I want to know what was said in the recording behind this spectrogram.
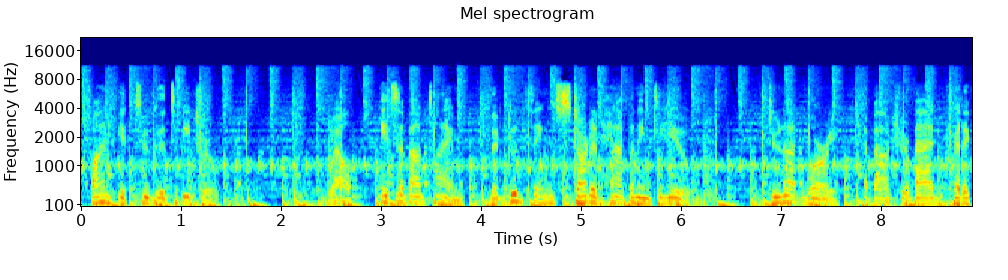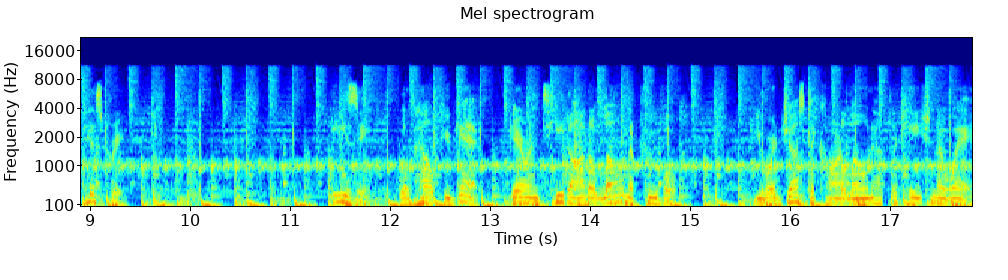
Find it too good to be true. Well, it's about time that good things started happening to you. Do not worry about your bad credit history. Easy will help you get guaranteed auto loan approval. You are just a car loan application away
